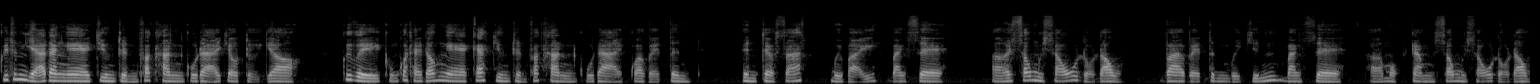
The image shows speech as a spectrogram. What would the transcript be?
Quý thính giả đang nghe chương trình phát thanh của Đài Châu Tự Do. Quý vị cũng có thể đón nghe các chương trình phát thanh của đài qua vệ tinh Intelsat 17 ban C ở 66 độ Đông và vệ tinh 19 ban C ở 166 độ Đông.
